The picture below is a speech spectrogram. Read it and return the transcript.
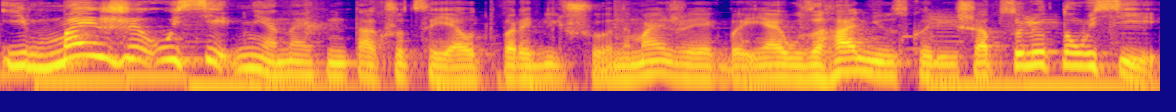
і майже усі. Ні, навіть не так, що це я от перебільшую, не майже якби я узагальнюю скоріше. Абсолютно усі.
